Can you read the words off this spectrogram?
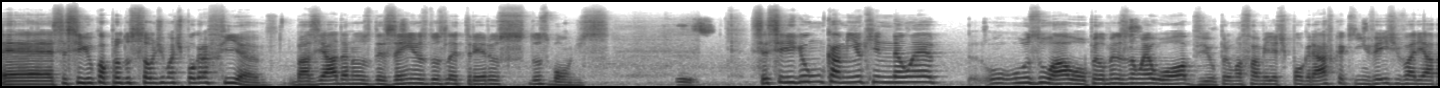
É, você seguiu com a produção de uma tipografia, baseada nos desenhos dos letreiros dos bondes. Isso. Você seguiu um caminho que não é o usual, ou pelo menos não é o óbvio para uma família tipográfica que em vez de variar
